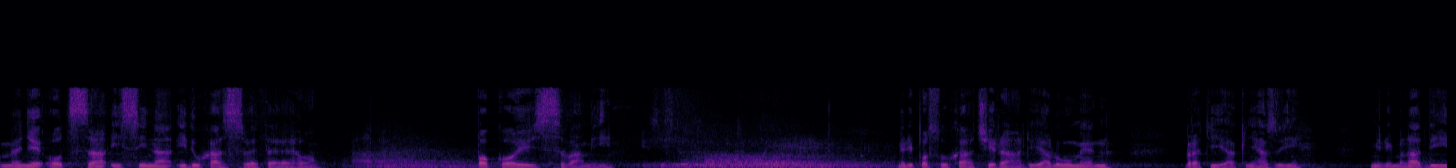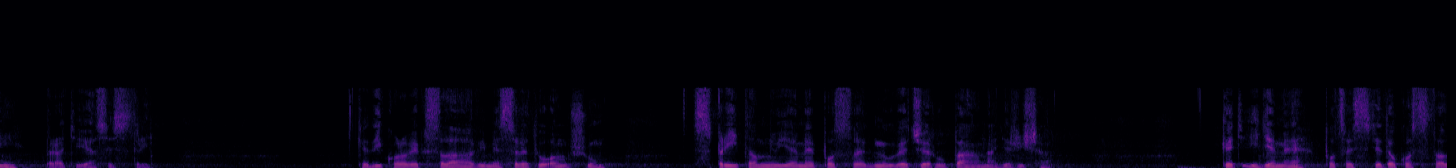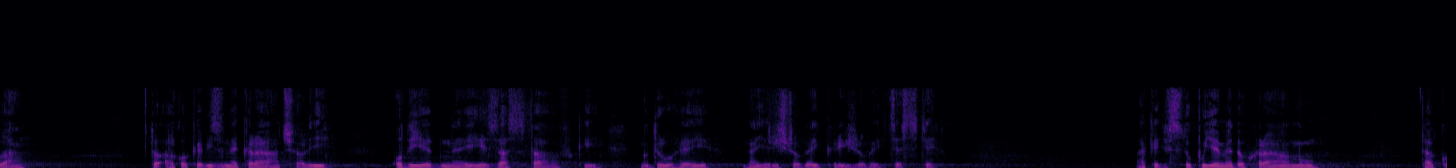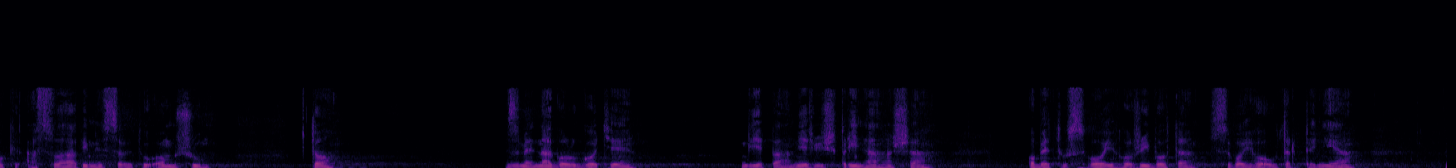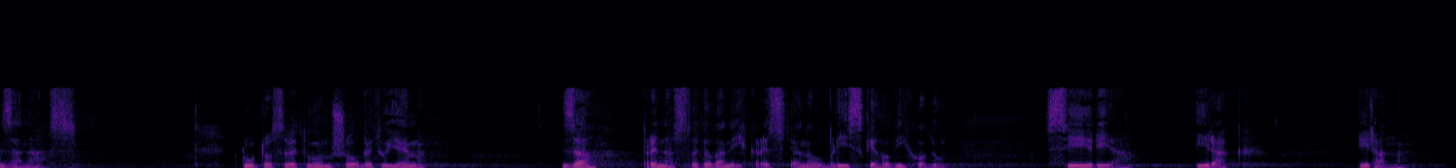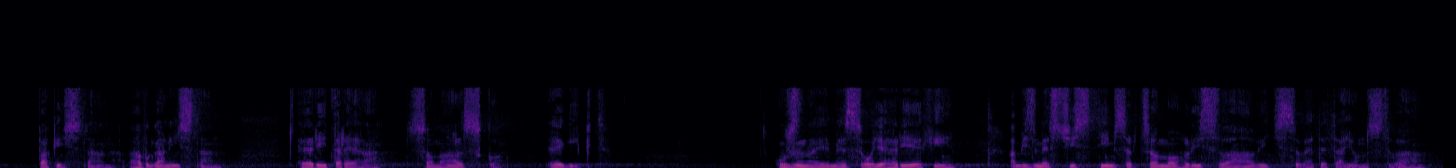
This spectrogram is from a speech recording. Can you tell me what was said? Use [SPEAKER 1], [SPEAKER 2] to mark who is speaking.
[SPEAKER 1] Mene Otca i Syna i Ducha Svetého. Pokoj s vami. Milí poslucháči Rádia Lumen, bratia a kniazy, milí mladí, bratia a sestry. Kedykoľvek slávime Svetu Omšu, sprítomňujeme poslednú večeru pána Ježiša. Keď ideme po ceste do kostola, to ako keby sme kráčali od jednej zastávky k druhej na Ježišovej krížovej ceste. A keď vstupujeme do chrámu tak a slávime Svetu Omšu, to sme na Golgote, kde Pán Ježiš prináša obetu svojho života, svojho utrpenia za nás. Túto svetú omšu obetujem za prenasledovaných kresťanov Blízkeho východu. Sýria, Irak, Irán, Pakistan, Afganistan, Eritrea, Somálsko, Egypt. Uznajeme svoje hriechy, aby sme s čistým srdcom mohli sláviť svete tajomstvá.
